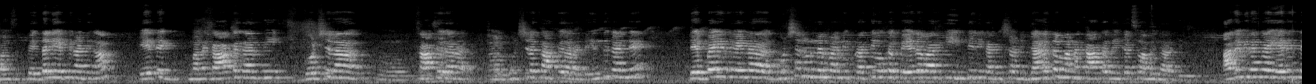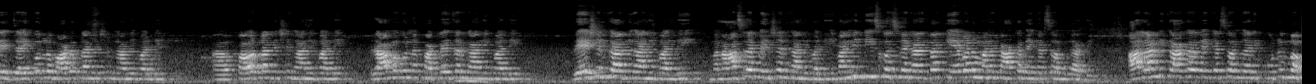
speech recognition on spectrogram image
మన పెద్దలు చెప్పినట్టుగా అయితే మన కాకగారిని గుడిసెల కాకగారు గుడిసెల కాకగారు అంటే ఎందుకంటే డెబ్బై ఐదు వేల గుడిసెలు ఉన్నటువంటి ప్రతి ఒక్క పేదవారికి ఇంటిని కట్టించినటువంటి ఘనత మన కాక వెంకటస్వామి గారిది. అదేవిధంగా ఏదైతే జైపూర్లో వాటర్ ప్లాంటేషన్ కానివ్వండి పవర్ ప్లాంటేషన్ కానివ్వండి రామగుండ ఫర్టిలైజర్ కానివ్వండి రేషన్ కార్డు కానివ్వండి మన ఆశ్రయ పెన్షన్ కానివ్వండి ఇవన్నీ తీసుకొచ్చిన ఘనత కేవలం మన కాక వెంకటస్వామి గారిది. అలాంటి కాక వెంకటస్వామి గారి కుటుంబం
